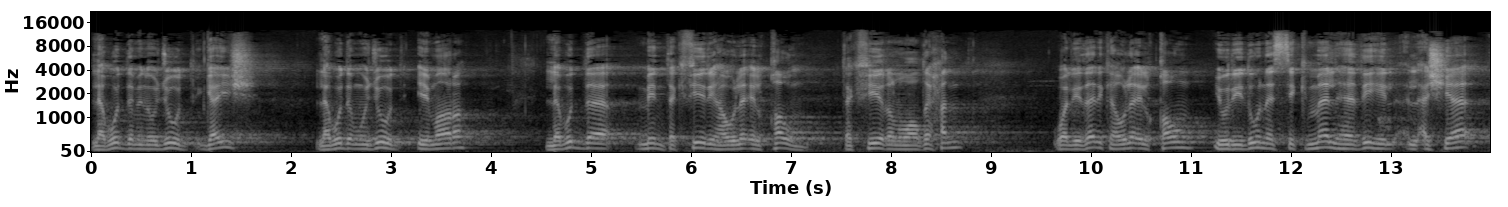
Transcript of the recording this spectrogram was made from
لابد من وجود جيش لابد من وجود إمارة لابد من تكفير هؤلاء القوم تكفيرا واضحا. ولذلك هؤلاء القوم يريدون استكمال هذه الأشياء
